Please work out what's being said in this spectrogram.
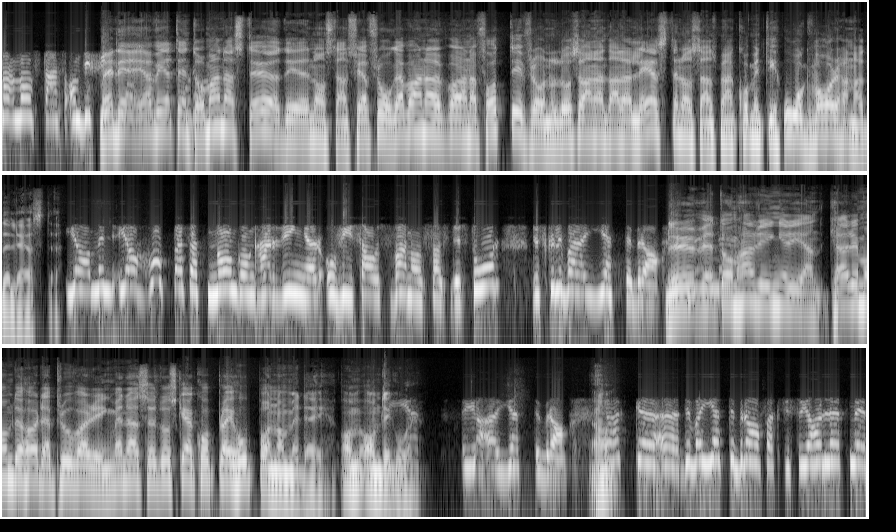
nå- någonstans om det finns... Men det, jag vet inte om han har stöd eh, någonstans, för jag frågade var han, har, var han har fått det ifrån och då sa han att han har läst det någonstans, men han kommer inte ihåg var han hade läst det. Ja, men jag hoppas att någon gång han ringer och visar oss var någonstans det står. Det skulle vara jättebra. Du, vet du, om han ringer igen, Karim om du hör det, prova ring, men alltså då ska jag koppla ihop honom med dig, om, om det går. Ja, jättebra. Ja. Tack, eh, det var jättebra faktiskt. Jag har lärt mig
